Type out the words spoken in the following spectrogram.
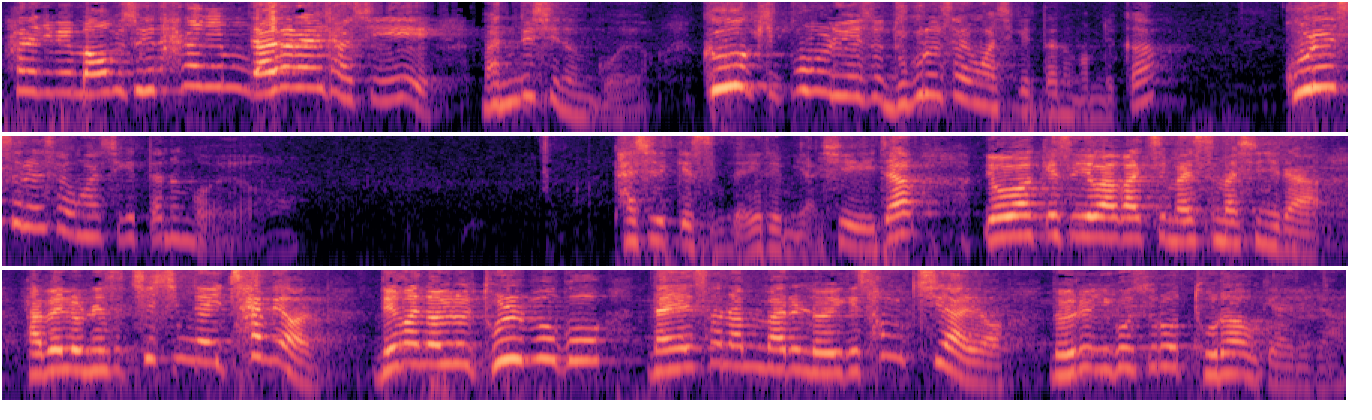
하나님의 마음속에 하나님 나라를 다시 만드시는 거예요. 그 기쁨을 위해서 누구를 사용하시겠다는 겁니까? 고레스를 사용하시겠다는 거예요. 다시 읽겠습니다. 예레미야 시작. 여호와께서 이와 같이 말씀하시니라. 바벨론에서 70년이 차면 내가 너희를 돌보고 나의 선한 말을 너에게 성취하여 너희를 이곳으로 돌아오게 하리라.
